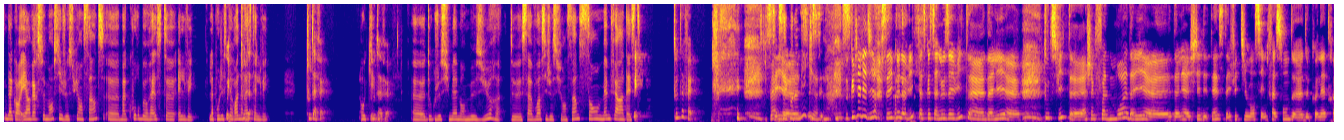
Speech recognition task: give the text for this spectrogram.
D'accord. Et inversement, si je suis enceinte, euh, ma courbe reste euh, élevée. La progestérone reste élevée. Tout à fait. Ok. Tout à fait. Euh, donc, je suis même en mesure de savoir si je suis enceinte sans même faire un test. Oui. Tout à fait. c'est économique. c'est ce que j'allais dire, c'est économique parce que ça nous évite d'aller tout de suite, à chaque fois de mois, d'aller d'aller acheter des tests. Effectivement, c'est une façon de, de connaître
